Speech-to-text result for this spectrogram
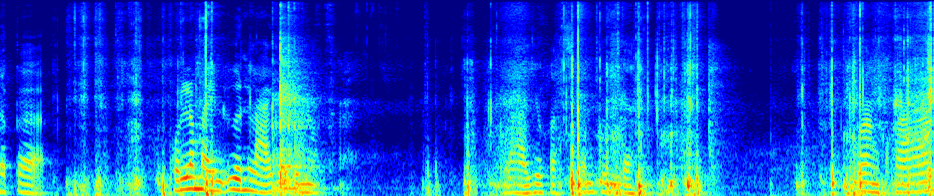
แล้วก็ ลไม้อื่นๆหลายอยู่พี่น้องหลายอยู่กับสวนเพิ่นกันกว้างขวาง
